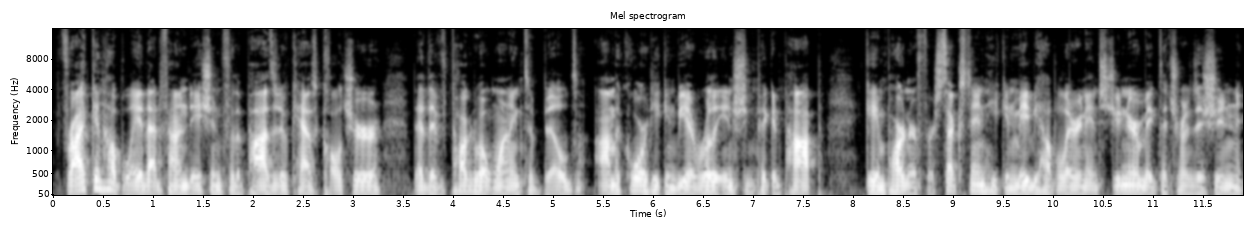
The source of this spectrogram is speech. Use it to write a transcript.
Frye can help lay that foundation for the positive Cavs culture that they've talked about wanting to build on the court. He can be a really interesting pick and pop game partner for Sexton. He can maybe help Larry Nance Jr. make the transition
